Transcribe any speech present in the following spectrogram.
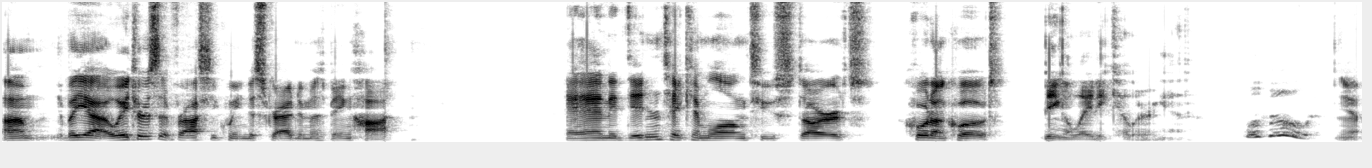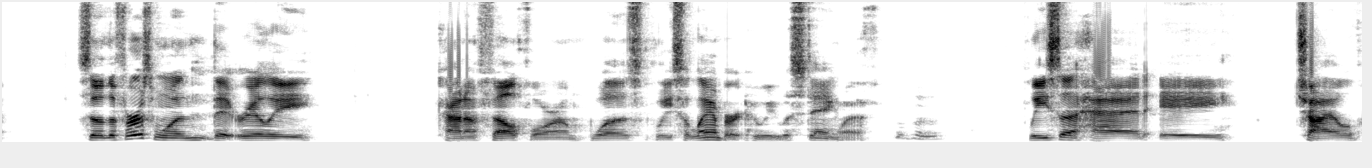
Um, but yeah, a waitress at Frosty Queen described him as being hot. And it didn't take him long to start, quote unquote, being a lady killer again. Woohoo! So the first one that really kind of fell for him was Lisa Lambert, who he was staying with. hmm Lisa had a child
